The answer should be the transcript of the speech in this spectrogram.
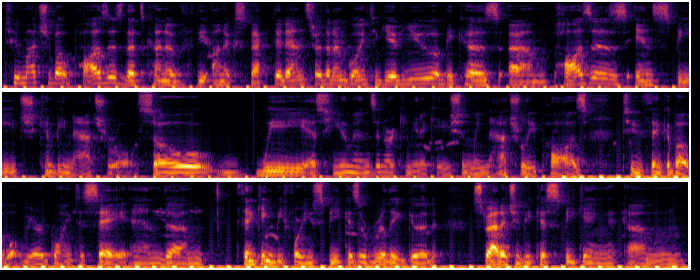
too much about pauses. That's kind of the unexpected answer that I'm going to give you because um, pauses in speech can be natural. So, we as humans in our communication, we naturally pause to think about what we are going to say. And um, thinking before you speak is a really good strategy because speaking um,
